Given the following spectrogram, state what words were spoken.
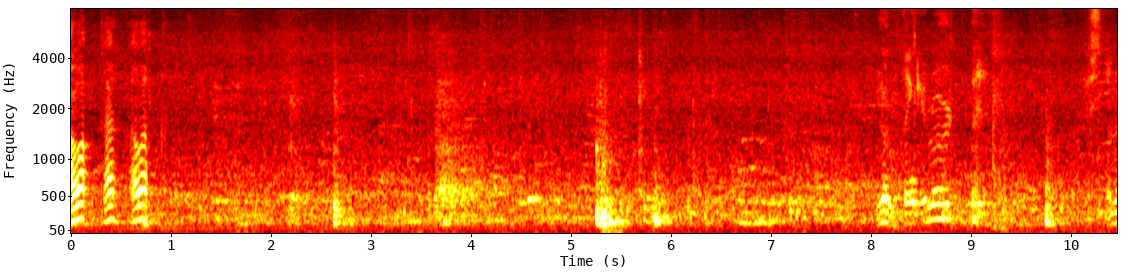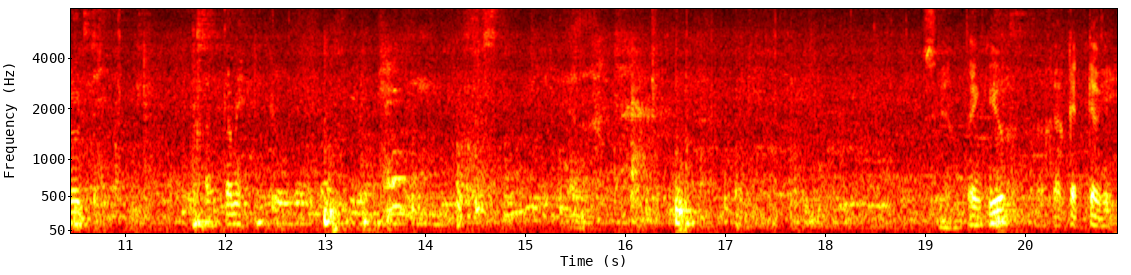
Hawak ha, hawak. Yun, thank you Lord. Yes, the Lord. At kami. So, yan. Thank you. Nakakit kami.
